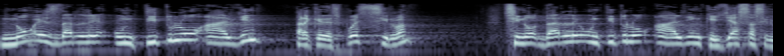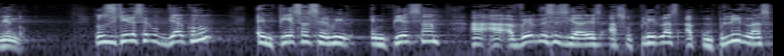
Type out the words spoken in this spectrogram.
no es darle un título a alguien para que después sirva, sino darle un título a alguien que ya está sirviendo. Entonces, si quieres ser un diácono, empieza a servir, empieza a, ver necesidades, a suplirlas, a cumplirlas,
